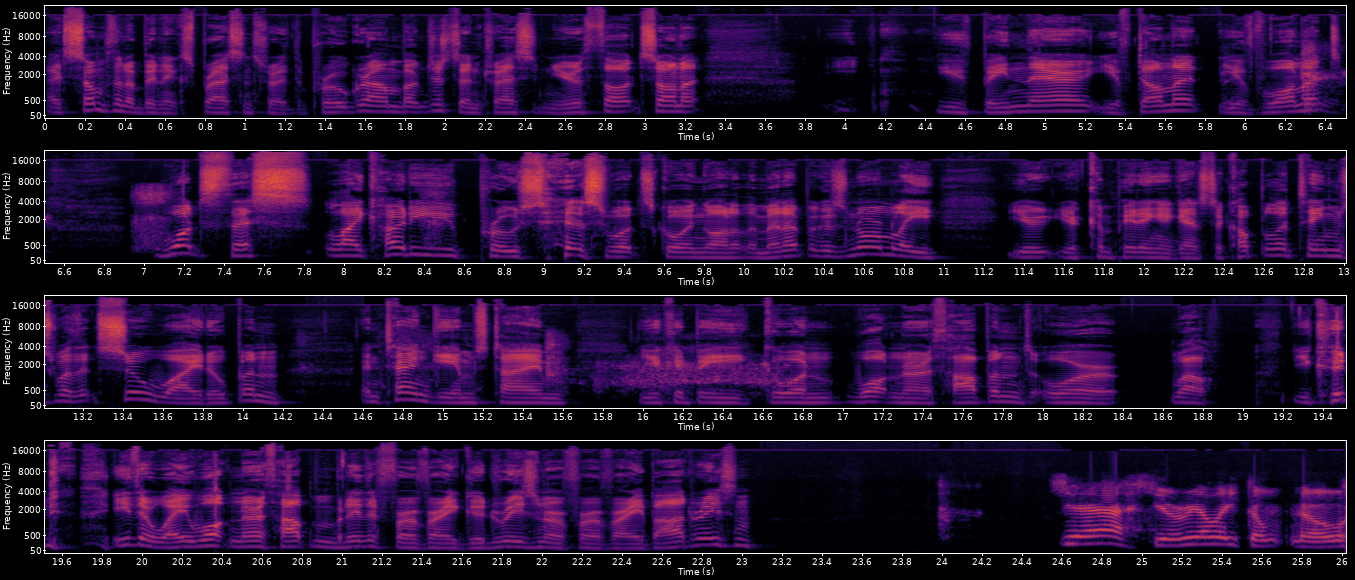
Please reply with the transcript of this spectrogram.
it's something I've been expressing throughout the programme, but I'm just interested in your thoughts on it. You've been there, you've done it, you've won it. What's this like? How do you process what's going on at the minute? Because normally you're, you're competing against a couple of teams with it so wide open. In 10 games' time, you could be going, What on earth happened? Or, well, you could either way, What on earth happened, but either for a very good reason or for a very bad reason. Yeah, you really don't know.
